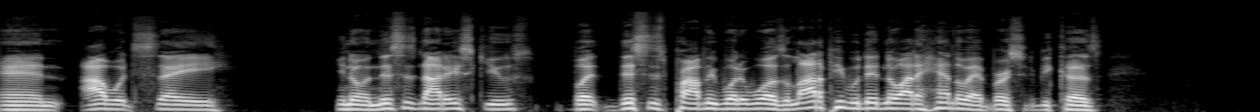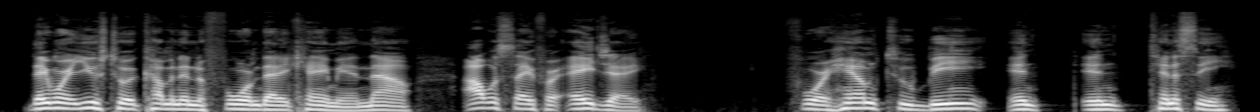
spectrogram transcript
And I would say, you know, and this is not an excuse, but this is probably what it was. A lot of people didn't know how to handle adversity because they weren't used to it coming in the form that it came in. Now, I would say for AJ, for him to be in in Tennessee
